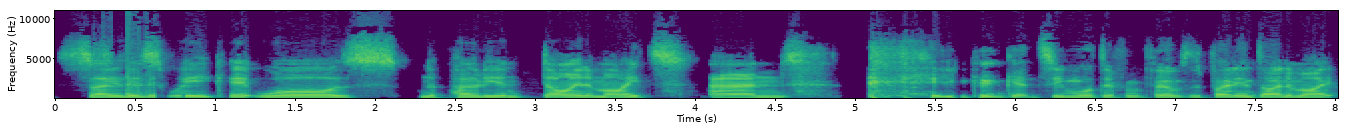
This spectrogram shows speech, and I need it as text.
so this week it was Napoleon Dynamite, and you couldn't get two more different films. Napoleon Dynamite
